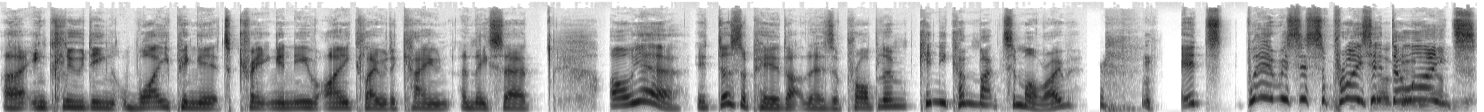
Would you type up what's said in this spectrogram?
uh, including wiping it, creating a new iCloud account. And they said, "Oh yeah, it does appear that there's a problem. Can you come back tomorrow?" It's where is this surprising delight?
